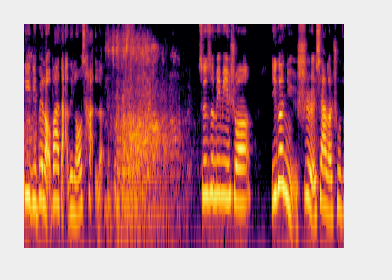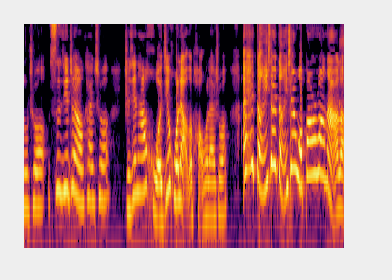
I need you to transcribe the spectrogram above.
弟弟被老爸打的老惨了。孙孙秘密说，一个女士下了出租车，司机正要开车，只见她火急火燎的跑回来，说：“哎，等一下，等一下，我包忘拿了？”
